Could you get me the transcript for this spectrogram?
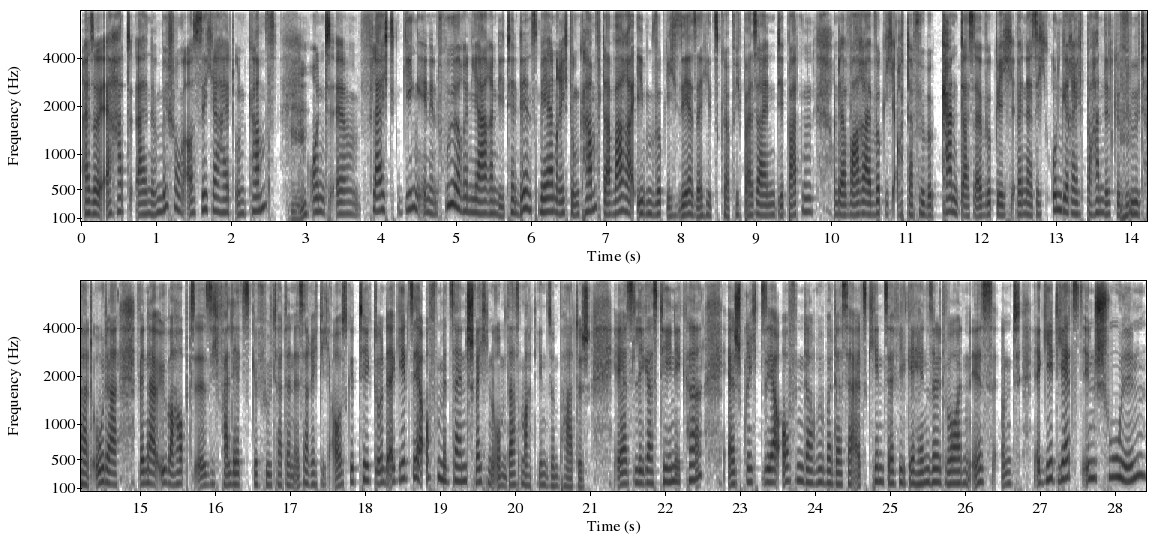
Also er hat eine Mischung aus Sicherheit und Kampf. Und ähm, vielleicht ging in den früheren Jahren die Tendenz mehr in Richtung Kampf. Da war er eben wirklich sehr, sehr hitzköpfig bei seinen Debatten. Und da war er wirklich auch dafür bekannt, dass er wirklich, wenn er sich ungerecht behandelt gefühlt hat oder wenn er überhaupt äh, sich verletzt gefühlt hat, dann ist er richtig ausgetickt. Und er geht sehr offen mit seinen Schwächen um. Das macht ihn sympathisch. Er ist Legastheniker. Er spricht sehr offen darüber, dass er als Kind sehr viel gehänselt worden ist. Und er geht jetzt in Schulen,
